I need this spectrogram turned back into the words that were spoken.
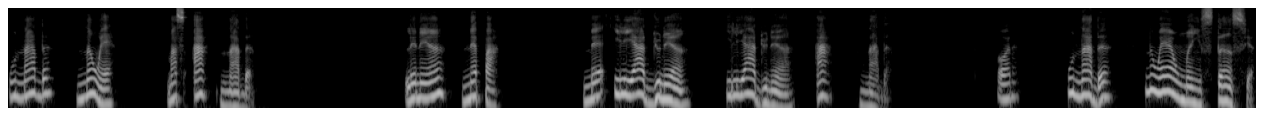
o nada não é mas há nada. Le néant n'est pas, mais il y a du néant. Il y a du néant. Há nada. Ora, o nada não é uma instância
